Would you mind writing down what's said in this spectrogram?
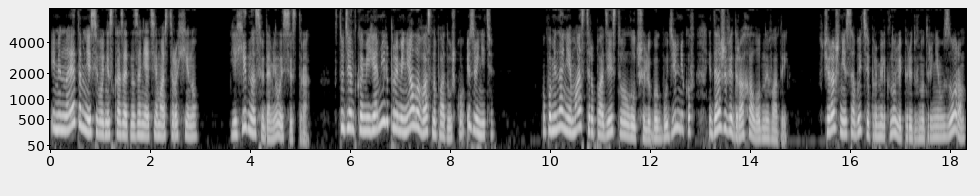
«Именно это мне сегодня сказать на занятие мастеру Хину?» Ехидно осведомилась сестра. «Студентка Миямиль променяла вас на подушку, извините». Упоминание мастера подействовало лучше любых будильников и даже ведра холодной воды. Вчерашние события промелькнули перед внутренним взором,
